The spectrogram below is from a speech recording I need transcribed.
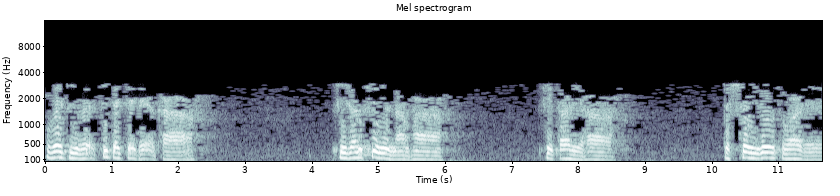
ဥပတိပဲစိတ်တက်ချက်တဲ့အခါခြေတော်ရှိနေတာမှာစိတ်သားတွေဟာတရှိန်လို့သွားတယ်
